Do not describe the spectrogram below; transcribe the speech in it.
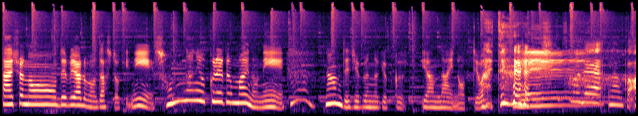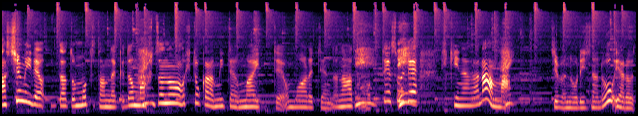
最初のデビューアルバムを出す時にそんなにウクレレうまいのになんで自分の曲やんないのって言われて、それでなんかあ趣味でだと思ってたんだけど、まあ、はい普通の人から見てうまいって思われてんだなと思って、それで弾きながら、まあはい。自分のオリジナルをやる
